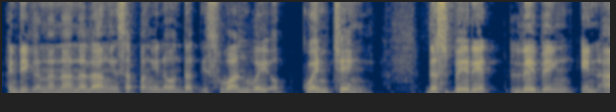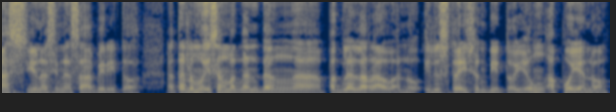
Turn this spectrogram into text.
Hindi ka nananalangin sa Panginoon. That is one way of quenching the Spirit living in us. Yun ang sinasabi rito. At alam mo, isang magandang ah, paglalarawan, no, illustration dito, yung apoy, ano,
